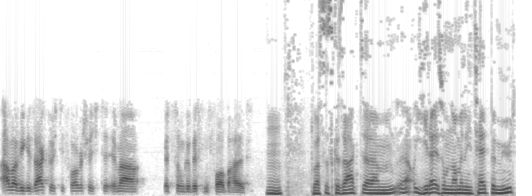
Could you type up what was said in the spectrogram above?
Aber wie gesagt, durch die Vorgeschichte immer mit so einem gewissen Vorbehalt. Hm. Du hast es gesagt, ähm, jeder ist um Normalität bemüht.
